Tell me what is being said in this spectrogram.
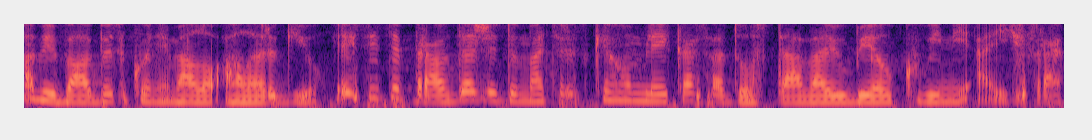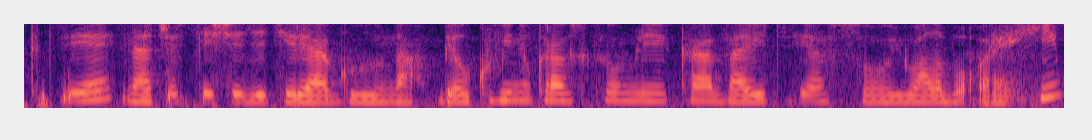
aby bábetko nemalo alergiu. Je síce pravda, že do materského mlieka sa dostávajú bielkoviny a ich frakcie. Najčastejšie deti reagujú na bielkovinu kravského mlieka, vajcia, soju alebo orechy,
